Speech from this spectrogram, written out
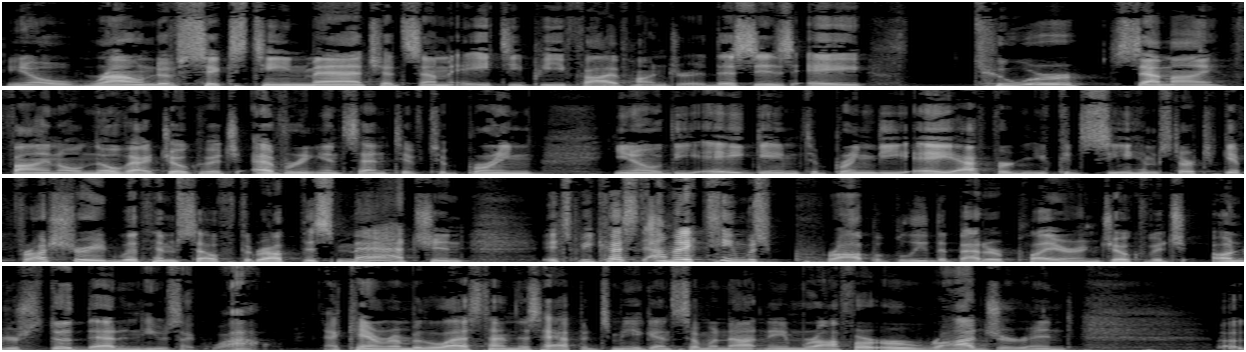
you know, round of 16 match at some ATP 500. This is a tour semi-final novak djokovic every incentive to bring you know the a game to bring the a effort. And you could see him start to get frustrated with himself throughout this match. And it's because dominic Thiem was probably the better player. And djokovic understood that. And he was like wow i can't remember the last time this happened to me against someone not named rafa or roger. And Uh,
